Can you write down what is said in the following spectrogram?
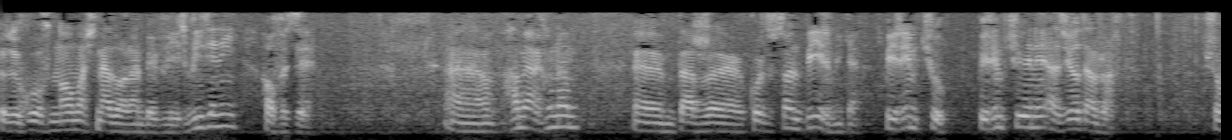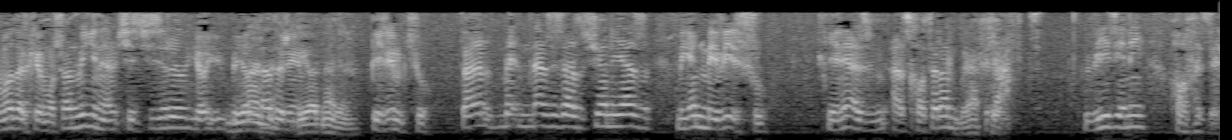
بدو گفت نامش ندارن به ویر. ویر یعنی حافظه همه اکنون در کردستان بیر میگن. بیریم چوب بیریم چوب یعنی از یادم رفت. شما در کرمانشاه میگین همچی چیزی رو به یاد نداریم بیریم چوب در نزد زرتشتیان از میگن مویر شو. یعنی از از خاطرم رفت. ویر یعنی حافظه.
